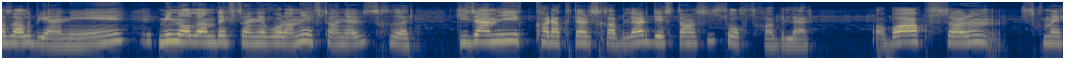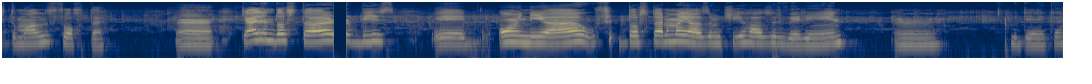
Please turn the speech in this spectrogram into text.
azalıb yəni. 1000 olanda efsanevi oranı efsanevi çıxır. Gizemli karakter çıxa bilər, destansı sox çıxa bilər. Bu akusların çıxma ehtimalı çoxdur. Hə, gəlin dostlar, biz e, oynayaq. Ş- Dostlarıma yazdım ki, hazır verin. Hmm, bir dəqiqə.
